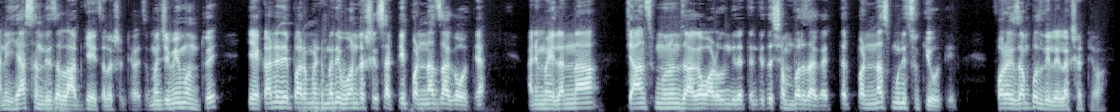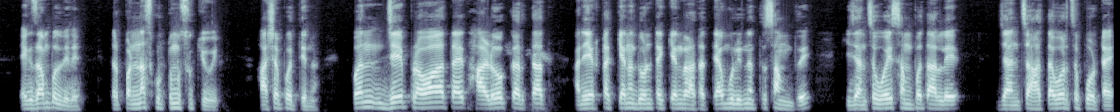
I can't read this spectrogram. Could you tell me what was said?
आणि ह्या संधीचा लाभ घ्यायचा लक्षात ठेवायचं. म्हणजे मी म्हणतोय की एखाद्या डिपार्टमेंटमध्ये वनरक्षेसाठी पन्नास जागा होत्या आणि महिलांना चान्स म्हणून जागा वाढवून दिल्या त्यांनी तिथं शंभर जागा आहेत तर पन्नास मुली सुखी होतील. फॉर एक्झाम्पल दिले लक्षात ठेवा. एक्झाम्पल दिले तर पन्नास कुटुंब सुखी होईल अशा पद्धतीनं. पण जे प्रवाहात आहेत हार्डवर्क करतात आणि एक टक्क्यानं दोन टक्क्यानं राहतात. त्या मुलींना तर सांगतोय की ज्यांचं वय संपत आलंय ज्यांचं हातावरचं पोट आहे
